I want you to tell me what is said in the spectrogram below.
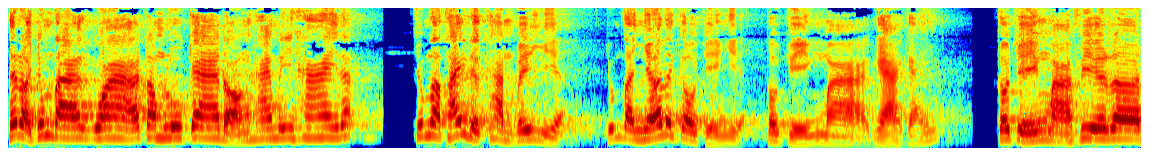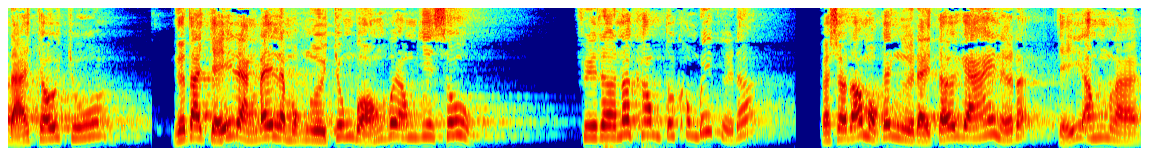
Thế rồi chúng ta qua ở trong Luca đoạn 22 đó, chúng ta thấy được hành vi gì ạ? Chúng ta nhớ tới câu chuyện gì ạ? Câu chuyện mà gà gáy. Câu chuyện mà phi đã chối Chúa. Người ta chỉ rằng đây là một người chung bọn với ông Giêsu. Phi rơ nói không, tôi không biết người đó. Và sau đó một cái người đầy tớ gái nữa đó chỉ ông là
